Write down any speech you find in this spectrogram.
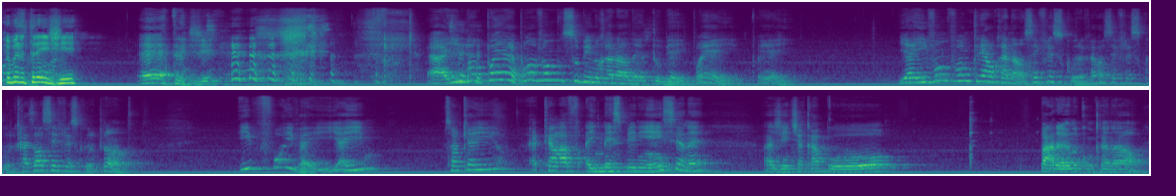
câmera isso 3G. É, 3G. aí, põe pô, vamos subir no canal no YouTube aí. Põe aí, põe aí. E aí, vamos, vamos criar um canal sem frescura, canal sem frescura, casal sem frescura, pronto. E foi, velho. E aí, só que aí, aquela inexperiência, né? A gente acabou parando com o canal.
